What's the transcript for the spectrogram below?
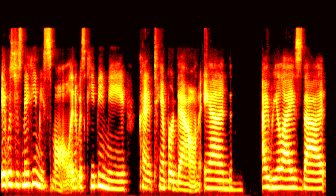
it was just making me small and it was keeping me kind of tampered down. And mm-hmm. I realized that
